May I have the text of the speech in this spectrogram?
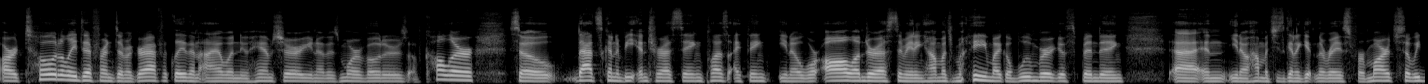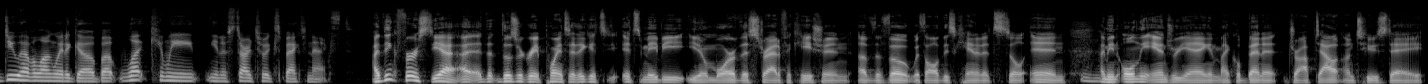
are totally different demographically than Iowa and New Hampshire. You know, there's more voters of color. So that's going to be interesting. Plus, I think, you know, we're all underestimating how much money Michael Bloomberg is spending uh, and, you know, how much he's going to get in the race for March. So we do have a long way to go. But what can we, you know, start to expect next? I think first, yeah, I, th- those are great points. I think it's it's maybe you know more of the stratification of the vote with all these candidates still in. Mm-hmm. I mean, only Andrew Yang and Michael Bennet dropped out on Tuesday,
